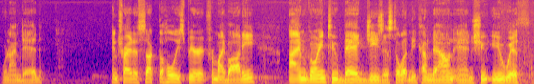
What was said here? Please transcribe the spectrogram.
when I'm dead and try to suck the Holy Spirit from my body, I'm going to beg Jesus to let me come down and shoot you with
